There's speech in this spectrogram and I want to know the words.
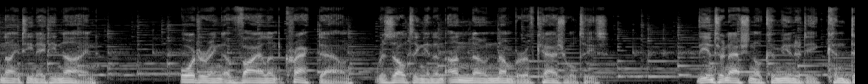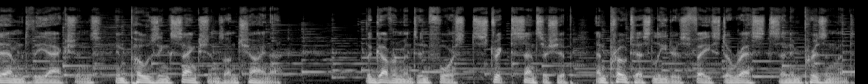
1989, ordering a violent crackdown, resulting in an unknown number of casualties. The international community condemned the actions, imposing sanctions on China. The government enforced strict censorship and protest leaders faced arrests and imprisonment.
